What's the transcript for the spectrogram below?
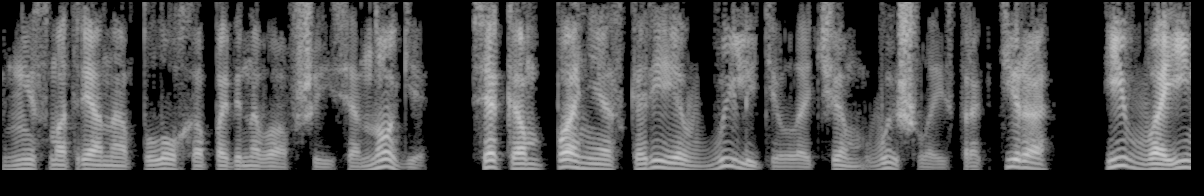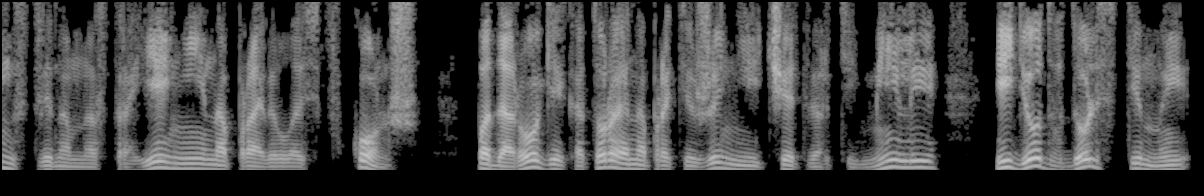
Несмотря на плохо повиновавшиеся ноги, вся компания скорее вылетела, чем вышла из трактира, и в воинственном настроении направилась в Конш, по дороге, которая на протяжении четверти мили идет вдоль стены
